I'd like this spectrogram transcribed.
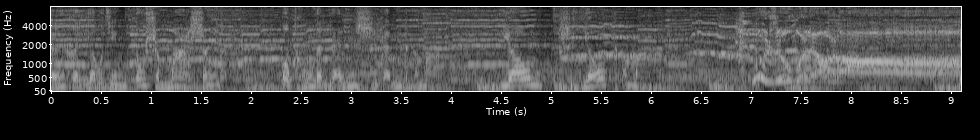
人和妖精都是妈生的，不同的人是人他妈，妖呢是妖他妈。我受不了了！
